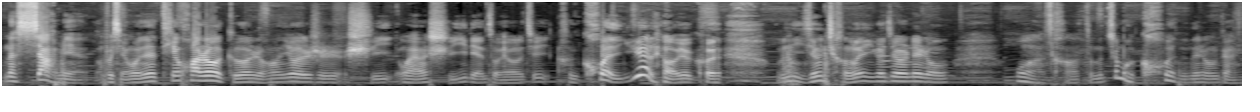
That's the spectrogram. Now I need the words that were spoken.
那下面不行，我在听花粥的歌，然后又是十一晚上十一点左右了，就很困，越聊越困。我们已经成了一个就是那种，我操，怎么这么困的那种感觉。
